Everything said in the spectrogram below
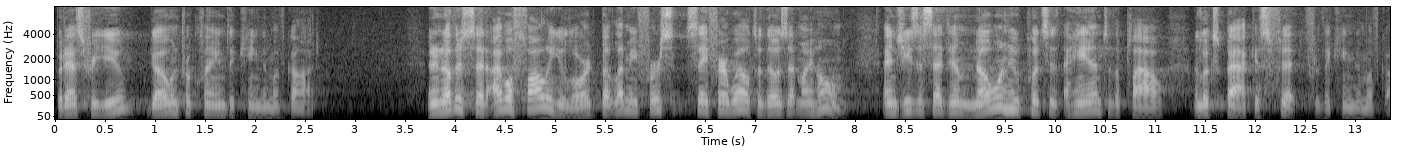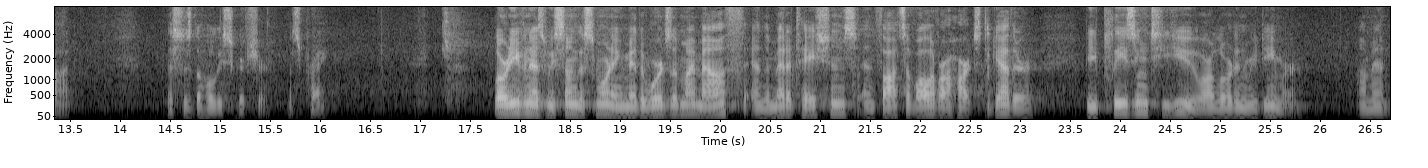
But as for you, go and proclaim the kingdom of God. And another said, I will follow you, Lord, but let me first say farewell to those at my home. And Jesus said to him, No one who puts a hand to the plow and looks back is fit for the kingdom of God. This is the Holy Scripture. Let's pray. Lord, even as we sung this morning, may the words of my mouth and the meditations and thoughts of all of our hearts together be pleasing to you, our Lord and Redeemer. Amen.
